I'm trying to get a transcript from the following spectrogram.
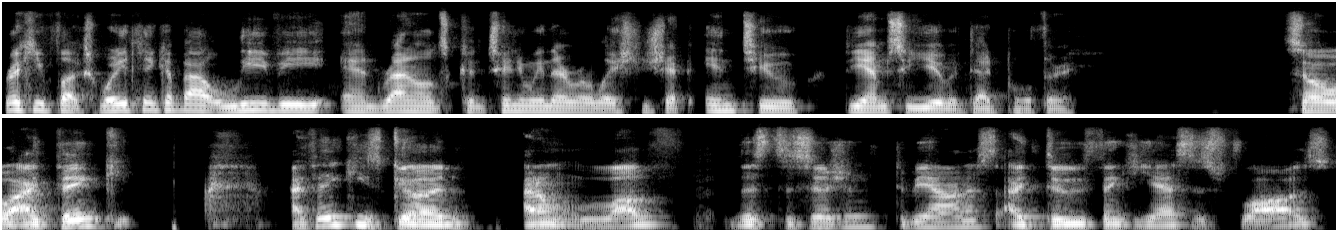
Ricky Flicks, what do you think about Levy and Reynolds continuing their relationship into the MCU with Deadpool 3? So I think, I think he's good. I don't love this decision to be honest. I do think he has his flaws,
